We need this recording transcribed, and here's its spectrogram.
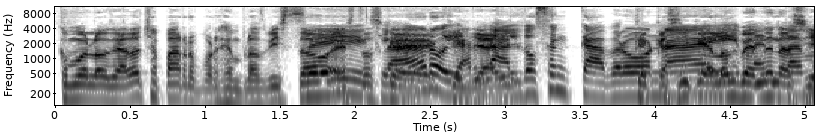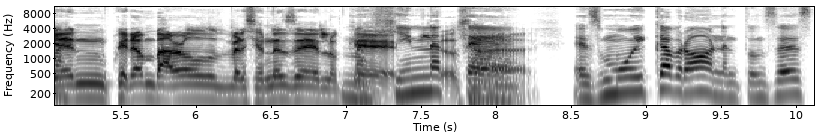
Como los de Aldo Chaparro, por ejemplo. ¿Has visto sí, estos que- claro, que, y ya Arnaldo se encabrona. que casi que ya los venden así en Queer and Barrel, versiones de lo que... Imagínate. o sea, Es muy cabrón. Entonces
